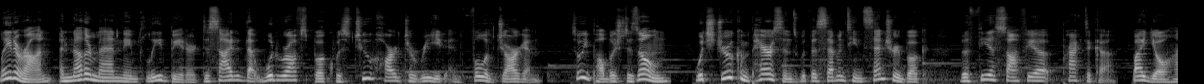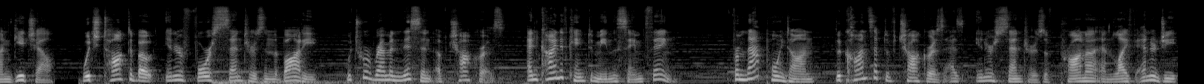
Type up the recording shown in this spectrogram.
Later on, another man named Leadbeater decided that Woodroffe's book was too hard to read and full of jargon, so he published his own, which drew comparisons with the 17th century book, the Theosophia Practica by Johann Gichtel, which talked about inner force centers in the body, which were reminiscent of chakras and kind of came to mean the same thing. From that point on, the concept of chakras as inner centers of prana and life energy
